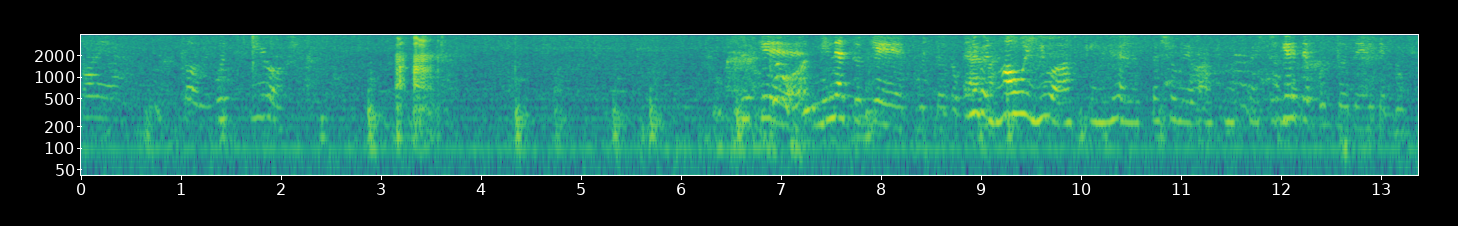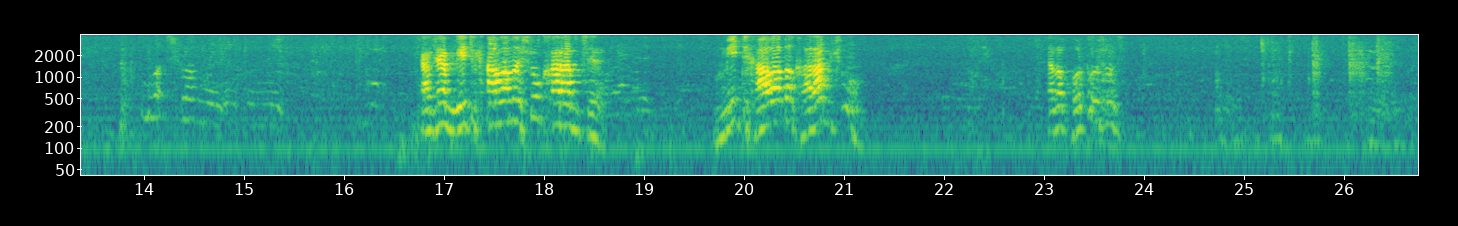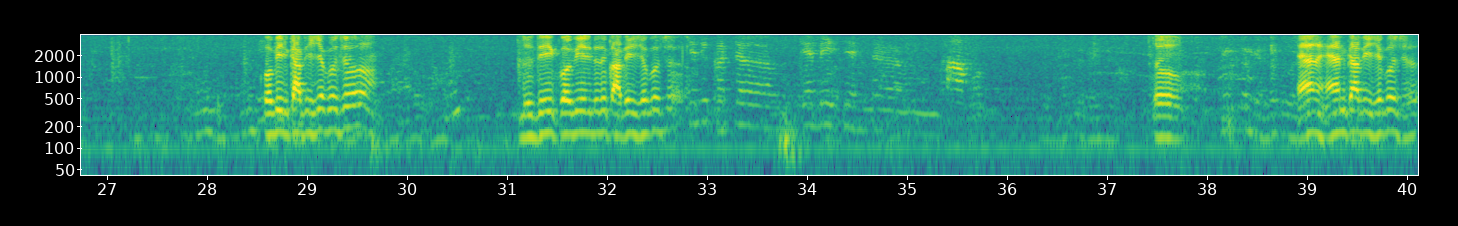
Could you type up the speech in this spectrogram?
સારા પુત્રો છે. તું કે મીના તું કે પૂછતો તો Anyway, how were you asking? You had a special way of asking the તું question. કે રીતે પૂછતો તો એ રીતે પૂછ What's wrong with eating meat? અચ્છા મીઠ ખાવામાં શું ખરાબ છે મીઠ ખાવામાં ખરાબ શું એમાં ખોટું શું છે કોબીજ કાપી શકો છો દૂધી કોબીજ બધું કાપી શકો છો Can you cut uh, cabbage and um, તો હેન હેન કાપી શકો છો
